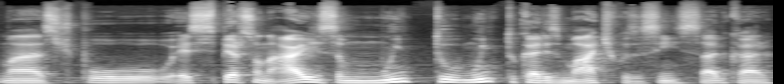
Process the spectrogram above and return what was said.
Mas, tipo, esses personagens são muito, muito carismáticos, assim, sabe, cara?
